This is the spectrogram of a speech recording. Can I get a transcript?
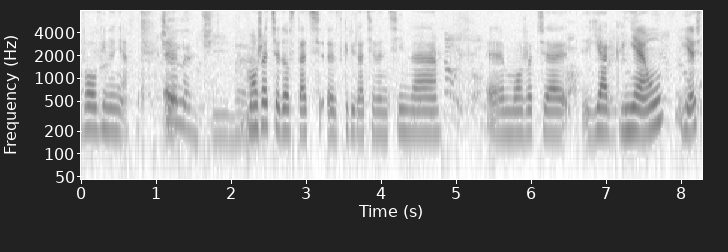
wołowiny nie. Cielęcinę. Możecie dostać e, z grilla cielęcinę, e, możecie jagnię jeść,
